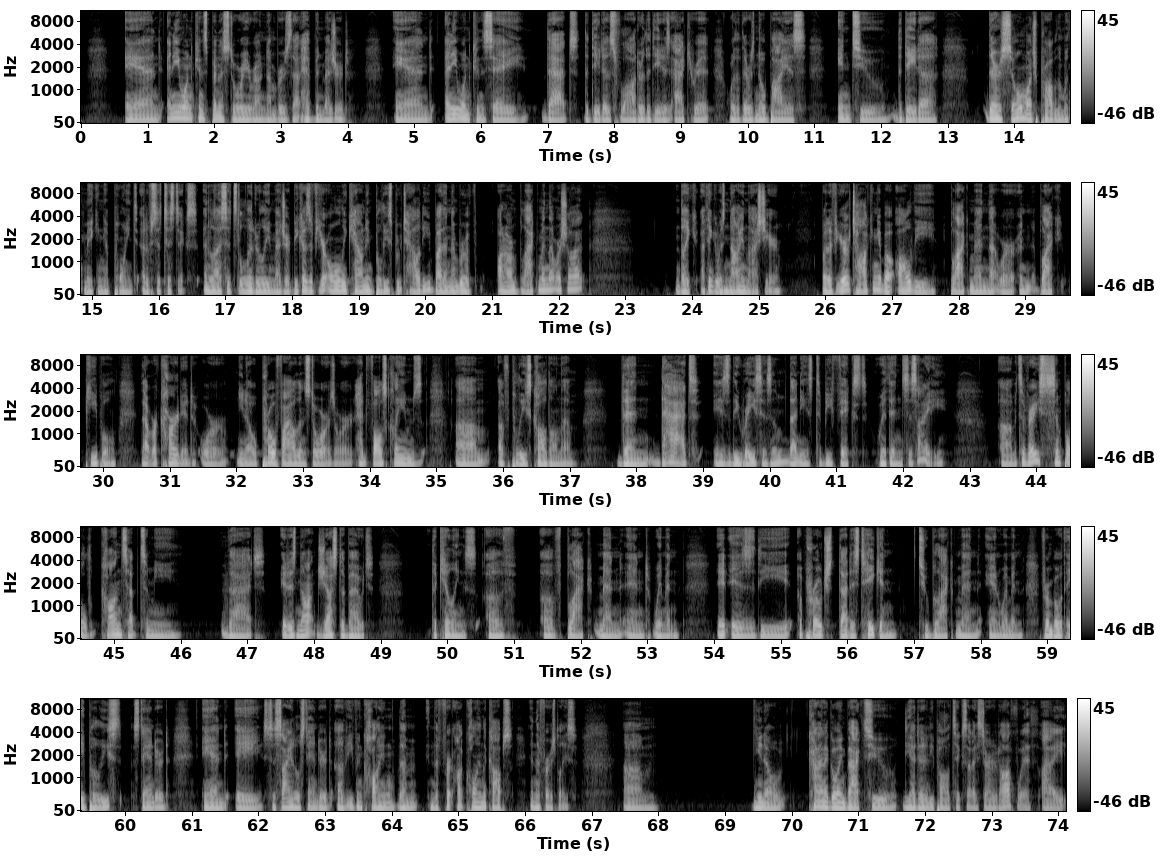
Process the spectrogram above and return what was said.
And anyone can spin a story around numbers that have been measured. And anyone can say that the data is flawed or the data is accurate or that there was no bias into the data. There's so much problem with making a point out of statistics unless it's literally measured. Because if you're only counting police brutality by the number of unarmed black men that were shot, like I think it was nine last year. But if you're talking about all the black men that were and black people that were carded or you know profiled in stores or had false claims um, of police called on them, then that is the racism that needs to be fixed within society. Um, it's a very simple concept to me that it is not just about the killings of of black men and women. It is the approach that is taken to black men and women from both a police standard and a societal standard of even calling them in the fir- uh, calling the cops in the first place. Um, you know, kind of going back to the identity politics that I started off with, I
